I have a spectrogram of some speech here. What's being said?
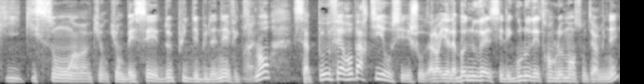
qui, qui sont euh, qui ont, qui ont baissé depuis le début de l'année effectivement, ça peut faire repartir aussi les choses. Alors il y a la bonne nouvelle, c'est les goulots d'étranglement sont terminés.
